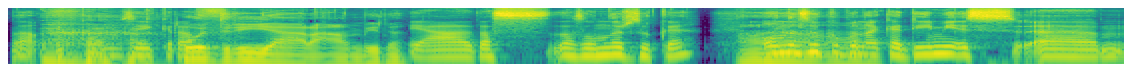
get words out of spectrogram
Nou, ik kan zeker Hoe af. drie jaar aanbieden. Ja, dat is, dat is onderzoek, hè. Ah, Onderzoek ja. op een academie is... ehm,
